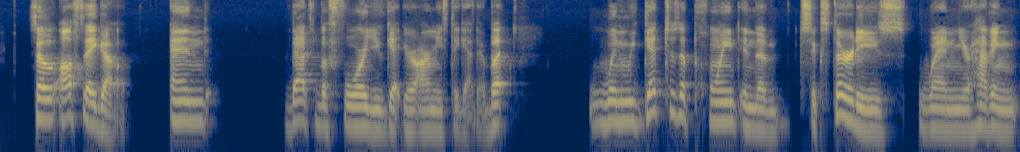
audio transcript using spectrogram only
so off they go, and that's before you get your armies together. But when we get to the point in the 630s when you're having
